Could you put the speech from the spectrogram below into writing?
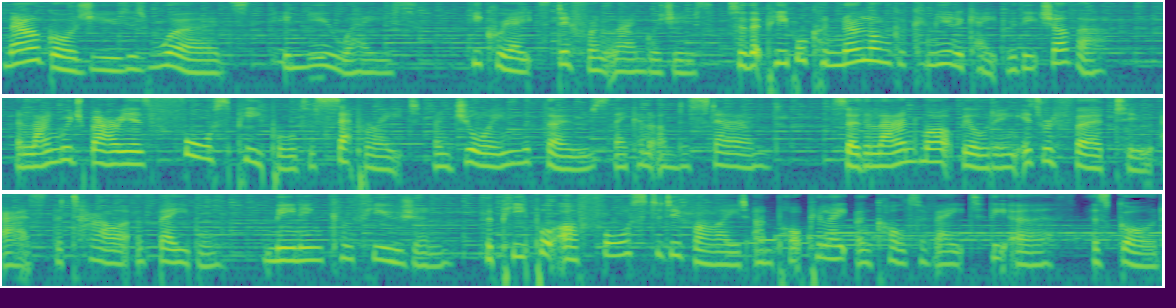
Now, God uses words in new ways. He creates different languages so that people can no longer communicate with each other. The language barriers force people to separate and join with those they can understand. So the landmark building is referred to as the Tower of Babel, meaning confusion. The people are forced to divide and populate and cultivate the earth as God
